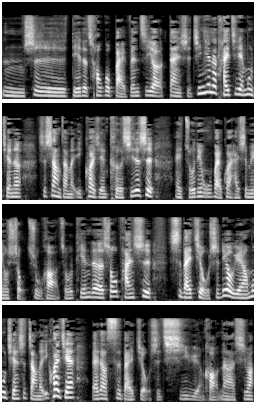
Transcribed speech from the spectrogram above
嗯，是跌的超过百分之二，但是今天的台积电目前呢是上涨了一块钱。可惜的是，哎，昨天五百块还是没有守住哈。昨天的收盘是四百九十六元啊，目前是涨了一块钱，来到四百九十七元哈。那希望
